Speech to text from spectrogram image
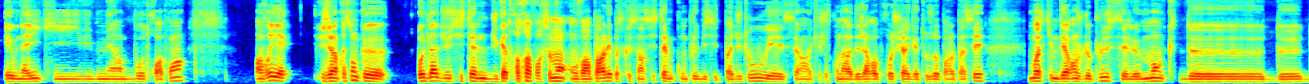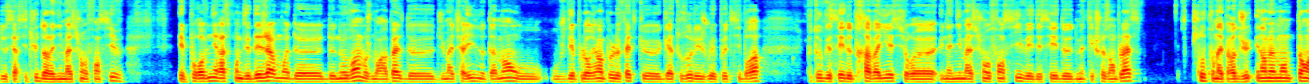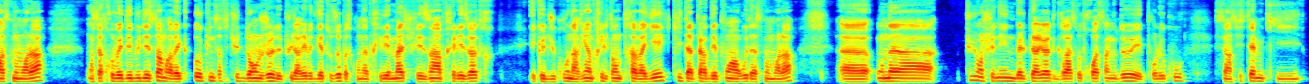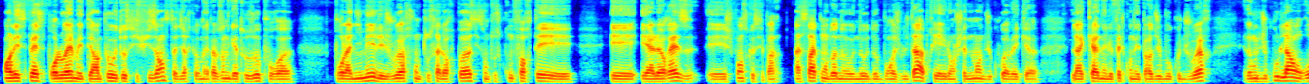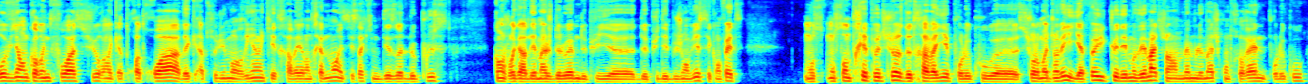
et Unai qui met un beau 3 points. En vrai, j'ai l'impression que au-delà du système du 4-3-3, forcément, on va en parler parce que c'est un système qu'on plébiscite pas du tout et c'est quelque chose qu'on a déjà reproché à Gattuso par le passé. Moi, ce qui me dérange le plus, c'est le manque de, de, certitude dans l'animation offensive. Et pour revenir à ce qu'on disait déjà au mois de, novembre, je me rappelle du match à Lille notamment, où, je déplorais un peu le fait que Gattuso les jouait petit bras plutôt que d'essayer de travailler sur euh, une animation offensive et d'essayer de, mettre quelque chose en place, je trouve qu'on a perdu énormément de temps à ce moment-là. On s'est retrouvé début décembre avec aucune certitude dans le jeu depuis l'arrivée de Gattuso parce qu'on a pris les matchs les uns après les autres et que du coup on n'a rien pris le temps de travailler, quitte à perdre des points en route à ce moment-là. Euh, on a pu enchaîner une belle période grâce au 3-5-2 et pour le coup c'est un système qui en l'espèce pour l'OM était un peu autosuffisant, c'est-à-dire qu'on n'avait pas besoin de Gattuso pour, euh, pour l'animer. Les joueurs sont tous à leur poste, ils sont tous confortés et, à leur aise. Et je pense que c'est à ça qu'on donne nos, bons résultats. Après, il y a eu l'enchaînement du coup avec euh, la canne et le fait qu'on ait perdu beaucoup de joueurs. Et donc, du coup, là, on revient encore une fois sur un 4-3-3 avec absolument rien qui est travaillé à l'entraînement. Et c'est ça qui me désole le plus quand je regarde les matchs de l'OM depuis, euh, depuis début janvier. C'est qu'en fait, on, sent très peu de choses de travailler pour le coup euh, sur le mois de janvier. Il n'y a pas eu que des mauvais matchs, hein. même le match contre Rennes pour le coup.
